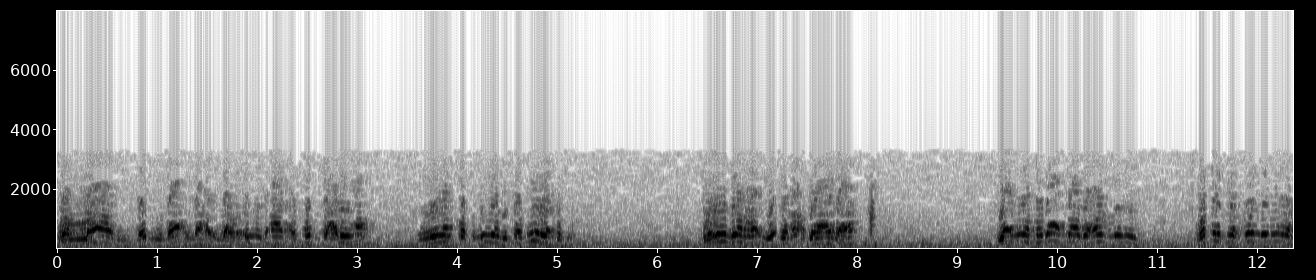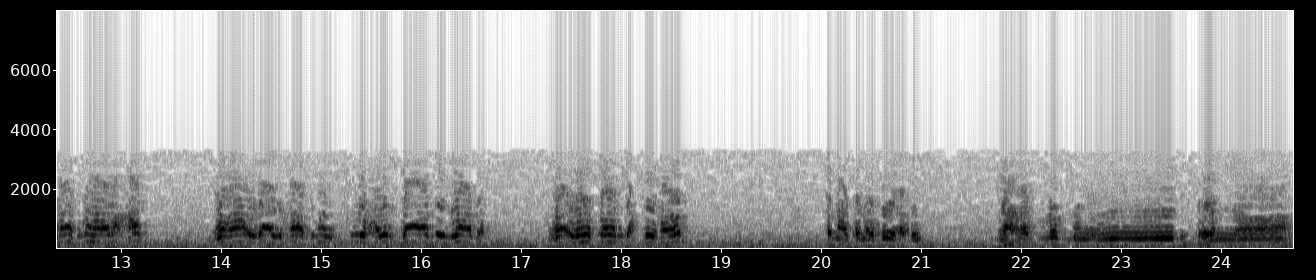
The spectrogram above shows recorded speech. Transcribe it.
والله الذي لا إله إلا هو. إن الآن أشد عليها من التقلية بكثير وكثير يريد يرى بهذا. يعني يتباكى بعظمه وقد يكون الذين يخاصمون على حق وهؤلاء يخاصمون الشيوخ على الباطل واضح ويتهم تحقيقهم كما أخي نعم. مطلوب من يريد إنه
